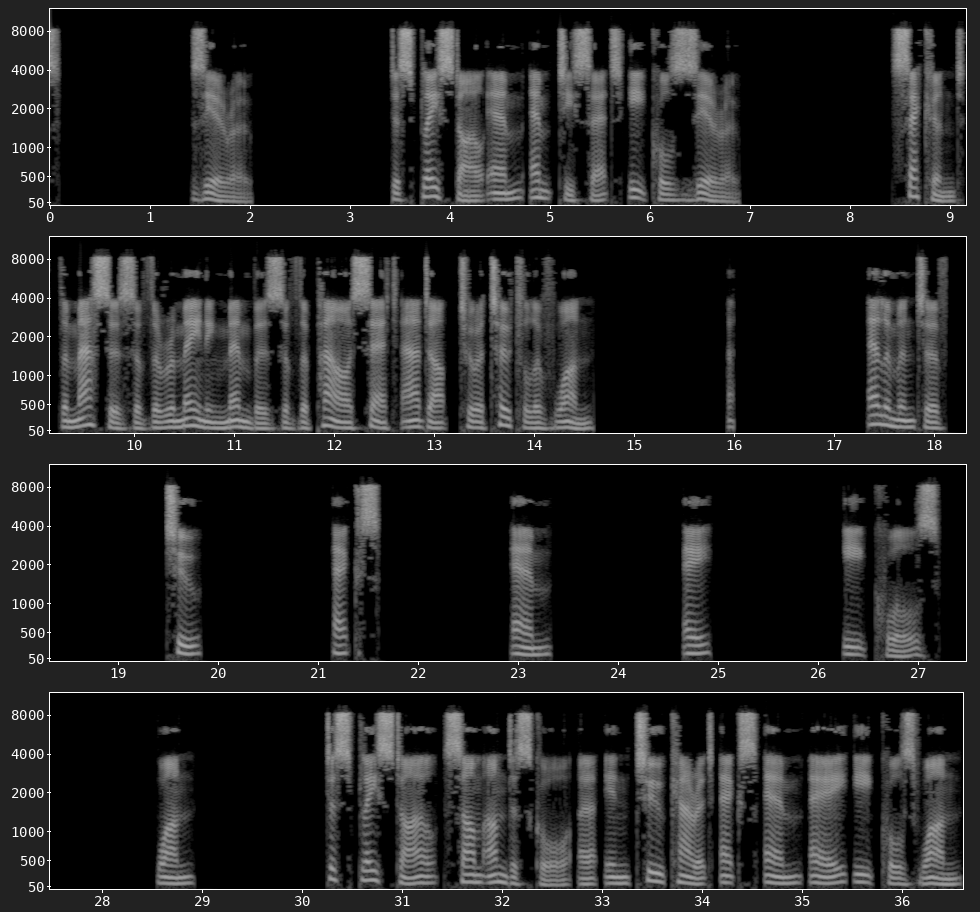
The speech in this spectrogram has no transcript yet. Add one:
0 display style m empty set equals 0 Second, the masses of the remaining members of the power set add up to a total of 1 a element of 2 x m a equals 1 display style sum underscore a in 2 caret x m a equals 1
